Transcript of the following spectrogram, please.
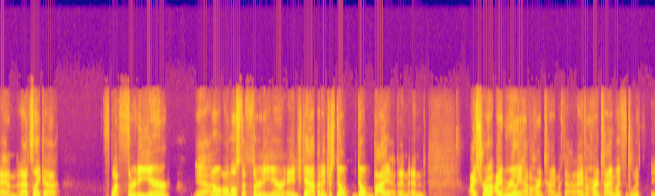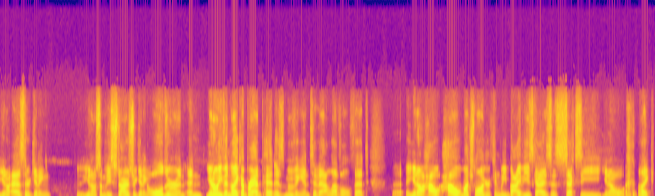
and that's like a what 30 year yeah. you know almost a 30 year age gap? And i just don't don't buy it. And and i struggle i really have a hard time with that. I have a hard time with with you know as they're getting you know some of these stars are getting older and and you know even like a brad pitt is moving into that level that uh, you know how how much longer can we buy these guys as sexy you know like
